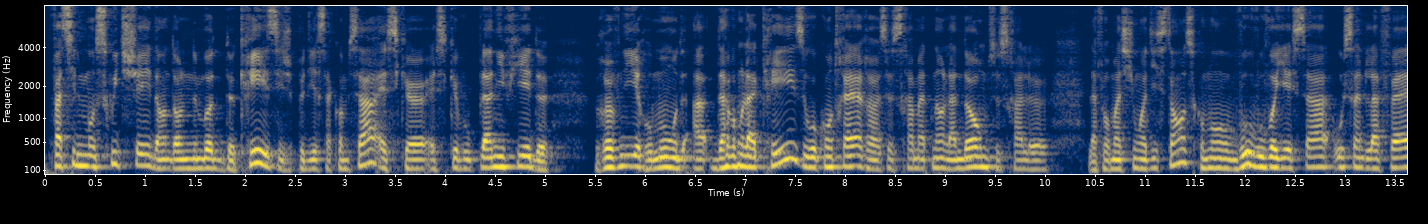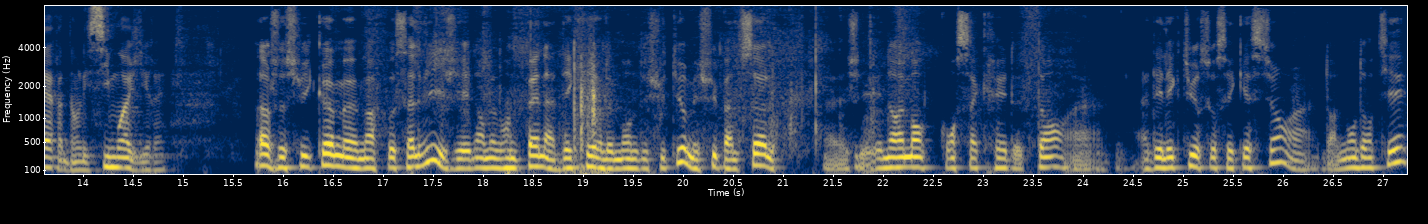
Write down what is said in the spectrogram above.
facilement switcher dans, dans le mode de crise, si je peux dire ça comme ça. Est-ce que est-ce que vous planifiez de revenir au monde d'avant la crise ou au contraire euh, ce sera maintenant la norme, ce sera le, la formation à distance? Comment vous, vous voyez ça au sein de l'affaire dans les six mois, je dirais? Alors je suis comme euh, Marco Salvi, j'ai énormément de peine à décrire le monde du futur, mais je suis pas le seul. Euh, j'ai énormément consacré de temps à, des lectures sur ces questions dans le monde entier,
